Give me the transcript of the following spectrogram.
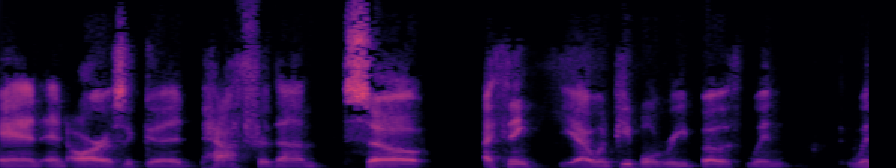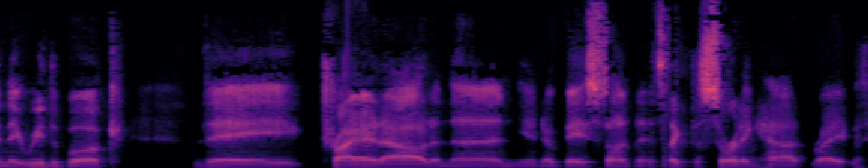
and, and R is a good path for them. So I think, yeah, when people read both, when, when they read the book, they try it out and then you know based on it's like the sorting hat right with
